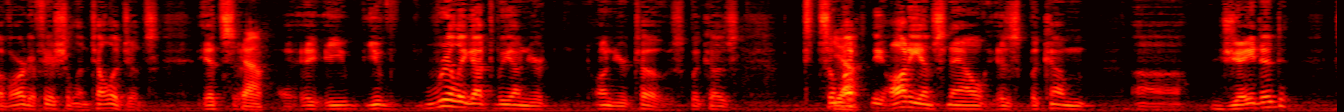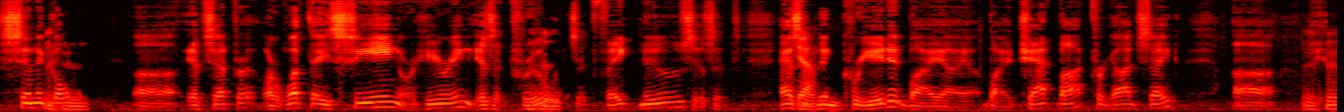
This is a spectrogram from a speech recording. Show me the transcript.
of artificial intelligence, it's uh, yeah. you you've really got to be on your on your toes because so yeah. much the audience now has become uh, jaded, cynical, mm-hmm. Uh, etc. Or what they're seeing or hearing is it true? Mm-hmm. Is it fake news? Is it has yeah. it been created by a, by a chat bot for God's sake? Uh, mm-hmm.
